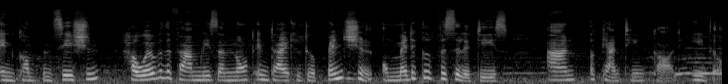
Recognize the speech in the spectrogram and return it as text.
in compensation. However, the families are not entitled to a pension or medical facilities and a canteen card either.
